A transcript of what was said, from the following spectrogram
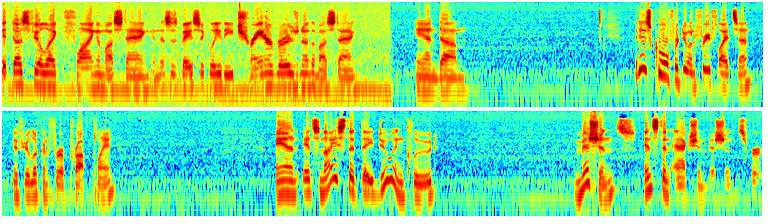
It does feel like flying a Mustang, and this is basically the trainer version of the Mustang. And um, it is cool for doing free flights in, if you're looking for a prop plane. And it's nice that they do include missions, instant action missions, for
